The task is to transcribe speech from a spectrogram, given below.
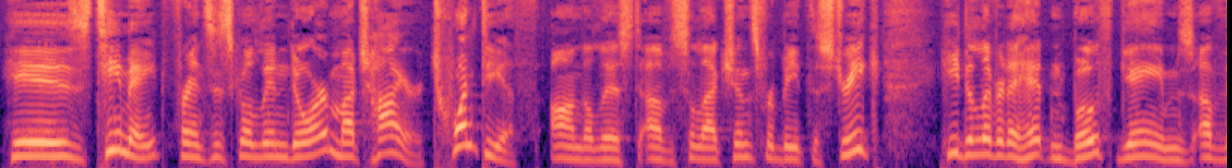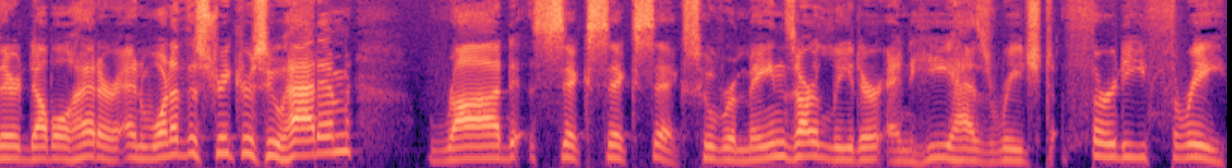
His teammate, Francisco Lindor, much higher, 20th on the list of selections for Beat the Streak. He delivered a hit in both games of their doubleheader. And one of the streakers who had him Rod666, who remains our leader, and he has reached 33.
